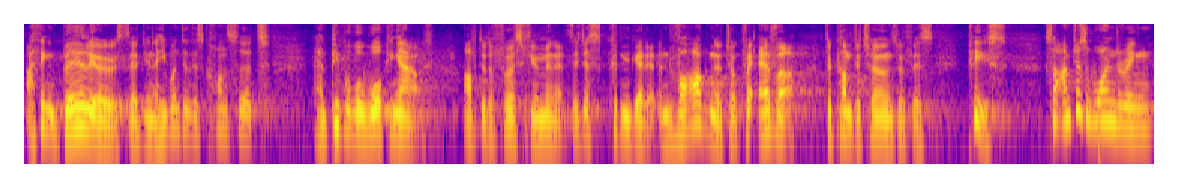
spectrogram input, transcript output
I think Berlioz said, you know, he went to this concert and people were walking out after the first few minutes. They just couldn't get it. And Wagner took forever to come to terms with this piece. So I'm just wondering,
